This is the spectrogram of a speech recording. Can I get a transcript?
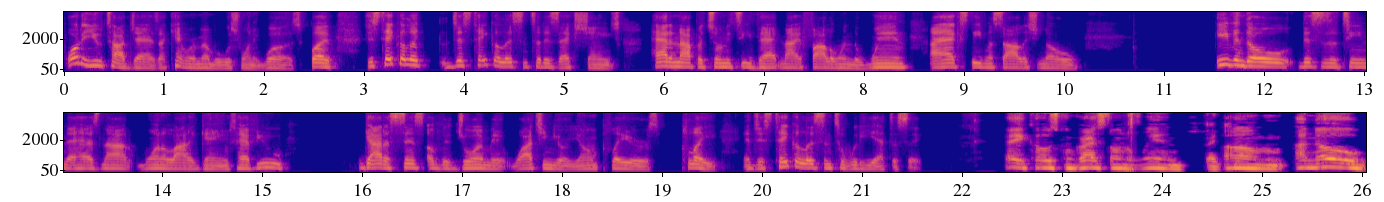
or the Utah Jazz. I can't remember which one it was, but just take a look, just take a listen to this exchange. Had an opportunity that night following the win. I asked Stephen Silas, you know, even though this is a team that has not won a lot of games, have you got a sense of enjoyment watching your young players play and just take a listen to what he had to say. Hey, coach, congrats on the win. Thank you. Um, I know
